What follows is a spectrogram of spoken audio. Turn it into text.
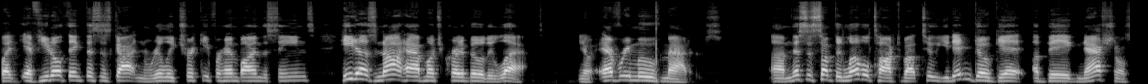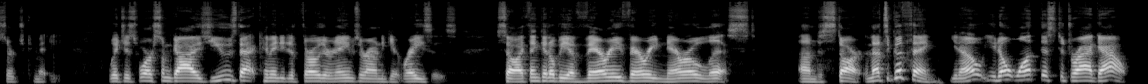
but if you don't think this has gotten really tricky for him behind the scenes, he does not have much credibility left. You know, every move matters. Um, this is something Level talked about too. You didn't go get a big national search committee, which is where some guys use that committee to throw their names around to get raises. So I think it'll be a very, very narrow list um, to start. And that's a good thing. You know, you don't want this to drag out.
